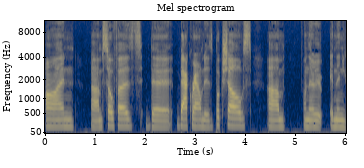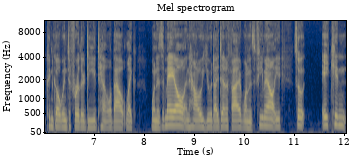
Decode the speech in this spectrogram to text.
on um, sofas. The background is bookshelves. And there, and then you can go into further detail about like one is a male and how you would identify one is female. So it can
